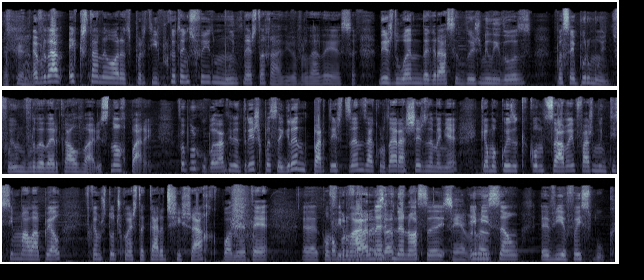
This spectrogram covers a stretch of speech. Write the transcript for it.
É pena. A verdade é que está na hora de partir, porque eu tenho sofrido muito nesta rádio, a verdade é essa. Desde o ano da graça de 2012, passei por muito. Foi um verdadeiro calvário. Se não reparem, foi por culpa da Antena 3 que passei grande parte destes anos a acordar às 6 da manhã, que é uma coisa que, como sabem, faz muitíssimo mal à pele. Ficamos todos com esta cara de chicharro, que podem até. eh, confirmar na, na nossa Sim, é emissão eh, via Facebook.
